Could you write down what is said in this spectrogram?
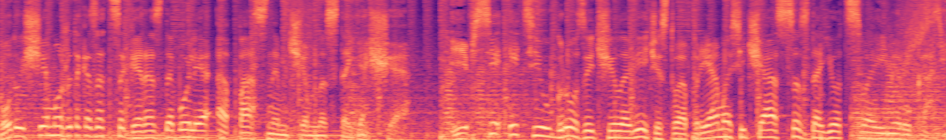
Будущее может оказаться гораздо более опасным, чем настоящее. И все эти угрозы человечество прямо сейчас создает своими руками.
